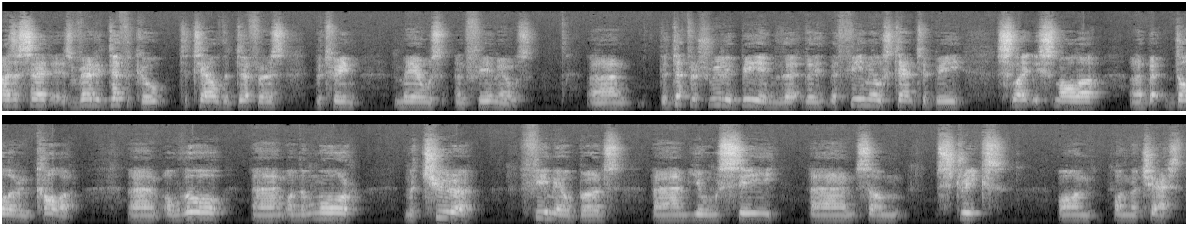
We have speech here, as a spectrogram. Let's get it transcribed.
as I said, it's very difficult to tell the difference between males and females. Um, the difference really being that the, the females tend to be slightly smaller and a bit duller in colour. Um, although um, on the more mature female birds um, you will see um, some streaks on on the chest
